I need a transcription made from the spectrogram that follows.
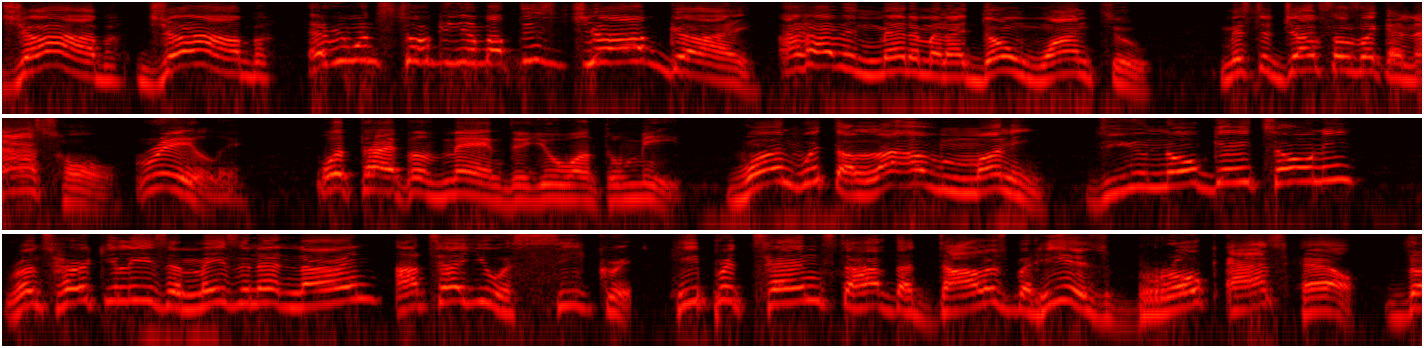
Job, job. Everyone's talking about this job guy. I haven't met him and I don't want to. Mr. Job sounds like an asshole. Really? What type of man do you want to meet? One with a lot of money. Do you know Gay Tony? Runs Hercules and Maisonette 9? I'll tell you a secret. He pretends to have the dollars, but he is broke as hell. The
